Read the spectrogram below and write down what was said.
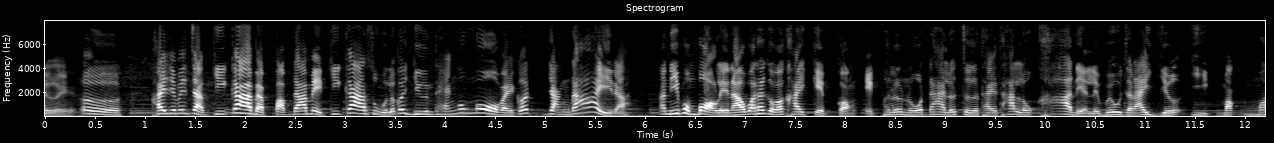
เลย เออ ใครจะไปจับกีก้าแบบปรับดาเมจกีก้าสูตรแล้วก็ยืนแทงโง่ๆไปก็ยังได้นะ อันนี้ผมบอกเลยนะว่าถ้าเกิดว่าใครเก็บกล่อง e x p e r Note ได้แล้วเจอไททันแล้วค่าเนี่ยเลเวลจะได้เยอะอีกม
